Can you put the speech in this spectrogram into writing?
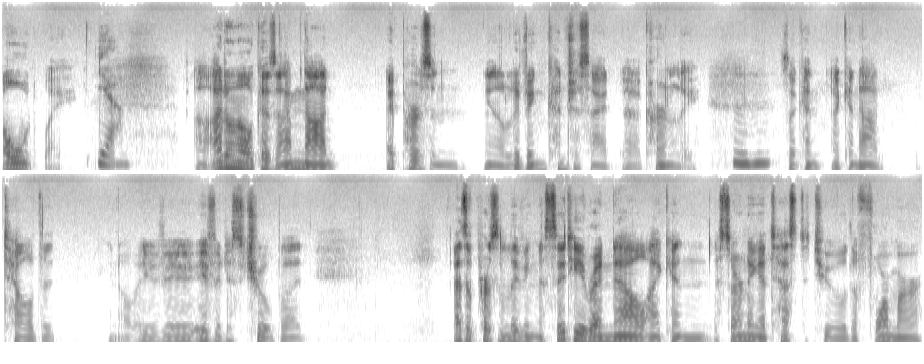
old way Yeah. Uh, I don't know because I'm not a person, you know, living countryside uh, currently, Mhm. so I can I cannot tell the, you know, if if it is true. But as a person living in the city right now, I can certainly attest to the former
